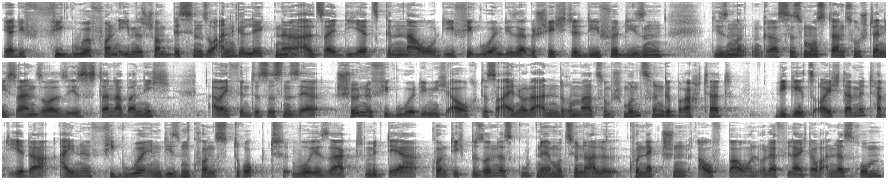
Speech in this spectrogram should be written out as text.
Ja, die Figur von ihm ist schon ein bisschen so angelegt, ne, als sei die jetzt genau die Figur in dieser Geschichte, die für diesen, diesen Rassismus dann zuständig sein soll. Sie ist es dann aber nicht. Aber ich finde, es ist eine sehr schöne Figur, die mich auch das eine oder andere Mal zum Schmunzeln gebracht hat. Wie geht's euch damit? Habt ihr da eine Figur in diesem Konstrukt, wo ihr sagt, mit der konnte ich besonders gut eine emotionale Connection aufbauen oder vielleicht auch andersrum,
